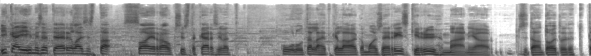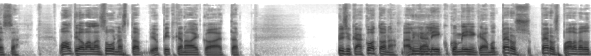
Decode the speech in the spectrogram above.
Ikäihmiset ja erilaisista sairauksista kärsivät kuuluu tällä hetkellä aikamoiseen riskiryhmään ja sitä on toitotettu tässä valtiovallan suunnasta jo pitkän aikaa, että pysykää kotona, älkää mm. liikkuko mihinkään, mutta perus, peruspalvelut,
